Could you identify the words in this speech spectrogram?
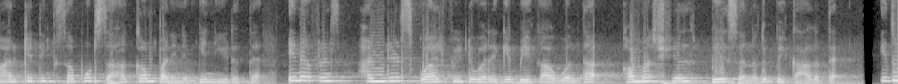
ಮಾರ್ಕೆಟಿಂಗ್ ಸಪೋರ್ಟ್ ಸಹ ಕಂಪನಿ ನಿಮಗೆ ನೀಡುತ್ತೆ. ಇನ್ನು ಫ್ರೆಂಡ್ಸ್ ಹಂಡ್ರೆಡ್ ಸ್ಕ್ವೇರ್ ಫೀಟ್ವರೆಗೆ ಬೇಕಾಗುವಂಥ ಕಮರ್ಷಿಯಲ್ ಸ್ಪೇಸ್ ಅನ್ನೋದು ಬೇಕಾಗುತ್ತೆ. ಇದು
